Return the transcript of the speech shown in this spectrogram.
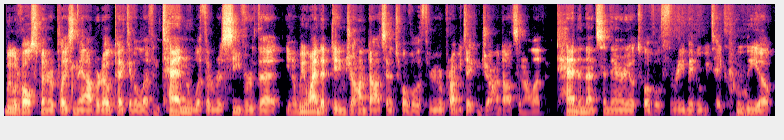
We would have also been replacing the Alberto pick at 11-10 with a receiver that, you know, we wind up getting Jahan Dotson at 1203. We're probably taking Jahan Dotson at 11-10 in that scenario, 1203. Maybe we take Julio.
